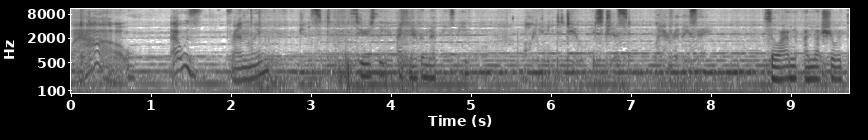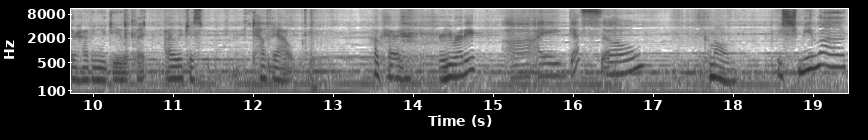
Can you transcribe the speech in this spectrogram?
Wow. That was friendly. Just, seriously, I've never met these people. All you need to do is just whatever they say. So I'm, I'm not sure what they're having you do, but I would just tough it out. Okay. Are you ready? Uh, I guess so. Come on. Wish me luck.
